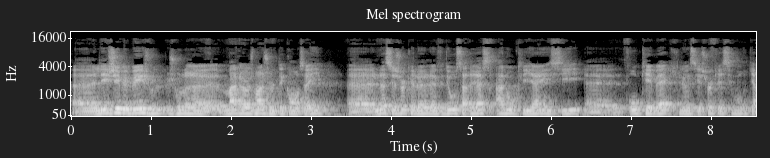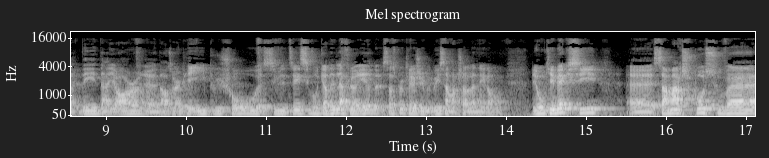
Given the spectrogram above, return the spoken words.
les GBB, je, je vous le, malheureusement, je vous le déconseille. Euh, là, c'est sûr que la vidéo s'adresse à nos clients ici euh, au Québec. Là, c'est sûr que si vous regardez d'ailleurs euh, dans un pays plus chaud, si, si vous regardez de la Floride, ça se peut que le GBB, ça marche à l'année longue. Mais au Québec ici, ça marche pas souvent.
